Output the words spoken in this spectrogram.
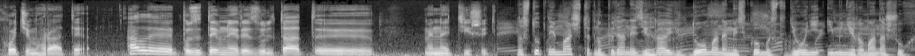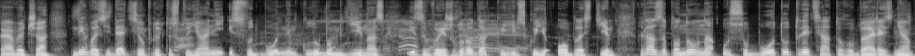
хочемо грати. Але позитивний результат е, мене тішить. Наступний матч тернополяни зіграють вдома на міському стадіоні імені Романа Шухевича. Нива зійдеться у протистоянні із футбольним клубом Дінас із Вишгорода Київської області. Гра запланована у суботу, 30 березня.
